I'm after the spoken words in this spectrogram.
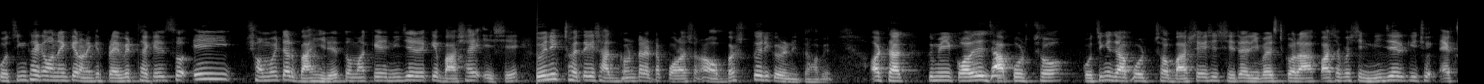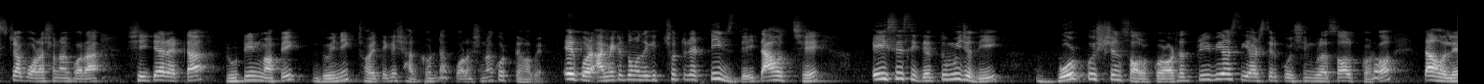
কোচিং থাকে অনেকের অনেকের প্রাইভেট থাকে। সো এই সময়টার বাহিরে তোমাকে নিজেকে বাসায় এসে দৈনিক ছয় থেকে সাত ঘণ্টার একটা পড়াশোনার অভ্যাস তৈরি করে নিতে হবে। অর্থাৎ তুমি কলেজে যা পড়ছো কোচিংয়ে যা পড়ছো, বাসায় এসে সেটা রিভাইজ করা, পাশাপাশি নিজের কিছু এক্সট্রা পড়াশোনা করা, সেইটার একটা রুটিন মাফিক দৈনিক ছয় থেকে সাত ঘণ্টা পড়াশোনা করতে হবে। এরপর আমি একটা তোমাদেরকে ছোট্ট একটা টিপস দিই, তা হচ্ছে এইচএসসিতে তুমি যদি বোর্ড কোয়েশ্চেন সলভ করো, অর্থাৎ প্রিভিয়াস ইয়ার্সের কোয়েশ্চেনগুলো সলভ করো তাহলে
